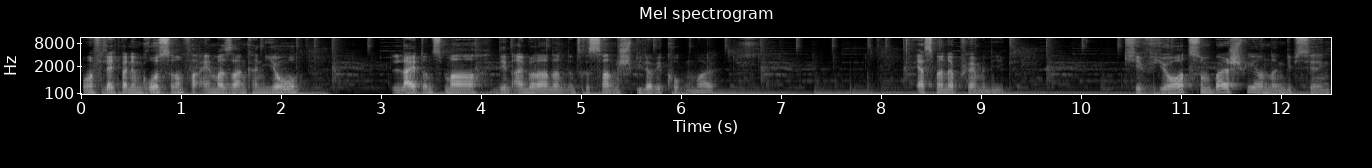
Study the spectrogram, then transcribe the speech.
Wo man vielleicht bei einem größeren Verein mal sagen kann, yo, leiht uns mal den ein oder anderen interessanten Spieler, wir gucken mal. Erstmal in der Premier League. Kivior zum Beispiel und dann gibt es hier den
